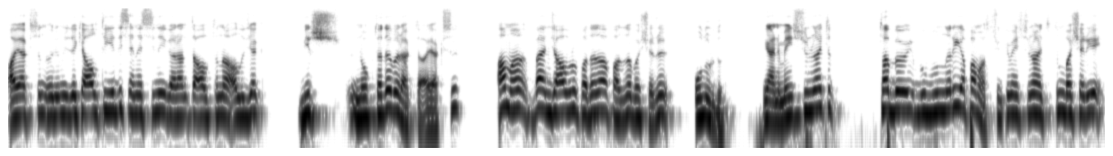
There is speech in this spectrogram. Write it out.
Ajax'ın önümüzdeki 6-7 senesini garanti altına alacak bir noktada bıraktı Ajax'ı. Ama bence Avrupa'da daha fazla başarı olurdu. Yani Manchester United tabi bu bunları yapamaz. Çünkü Manchester United'ın başarıyı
